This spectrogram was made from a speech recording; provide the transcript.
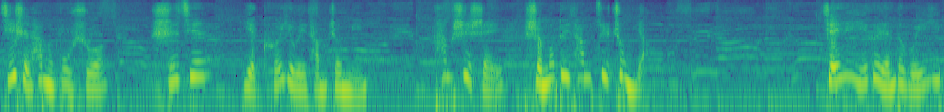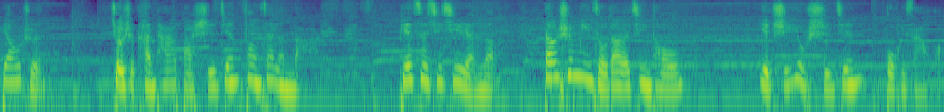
即使他们不说。时间也可以为他们证明，他们是谁，什么对他们最重要。检验一个人的唯一标准，就是看他把时间放在了哪儿。别自欺欺人了，当生命走到了尽头，也只有时间不会撒谎。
